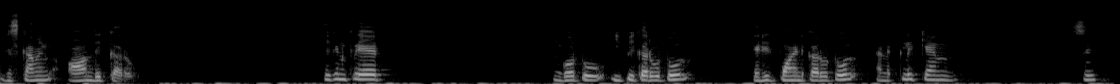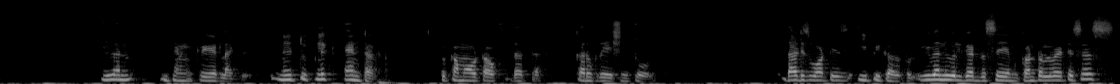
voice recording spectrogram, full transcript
it is coming on the curve. You can create go to ep curve tool edit point curve tool and click and see even you can create like this. You need to click enter to come out of that curve creation tool that is what is EP curve tool. Even you will get the same control vertices,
